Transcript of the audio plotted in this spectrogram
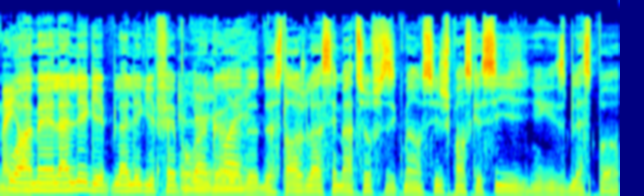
Mais ouais, mais la ligue est, la ligue est faite pour La- un gars ouais. de, de cet âge-là assez mature physiquement aussi. Je pense que s'il il se blesse pas,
